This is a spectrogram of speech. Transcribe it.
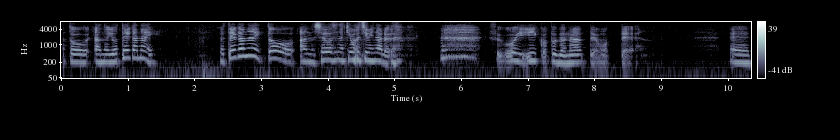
あとあの予定がない。予定がないとあの幸せな気持ちになる。すごいいいことだなって思って。えー、っ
